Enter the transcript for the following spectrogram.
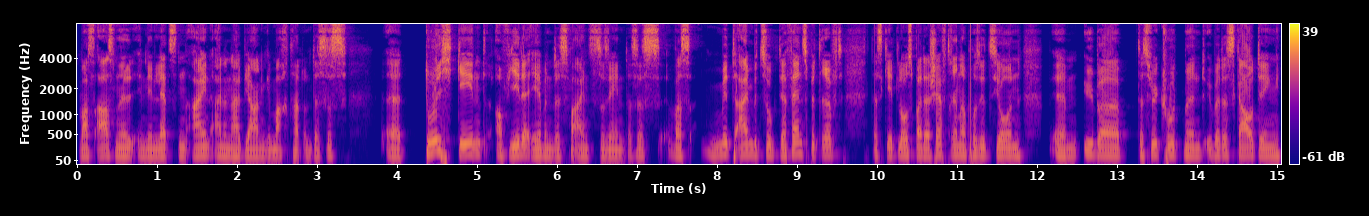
was Arsenal in den letzten ein, eineinhalb Jahren gemacht hat. Und das ist äh, durchgehend auf jeder Ebene des Vereins zu sehen. Das ist, was mit Einbezug der Fans betrifft. Das geht los bei der Cheftrainerposition, ähm, über das Recruitment, über das Scouting.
